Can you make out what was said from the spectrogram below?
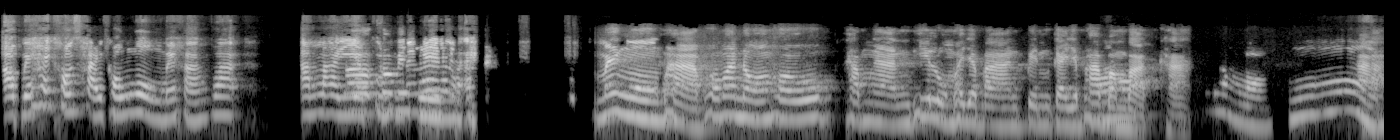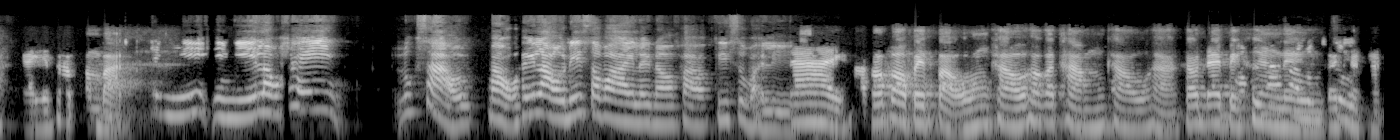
เอาไปให้เขาใช้เขางงไหมคะ ว่า อะไรก็อะคุก็ณไม่ แม่งงไม่งงค่ะ เพราะว่าน้องเขาทำงานที่โรงพยาบาลเป็นกายภาพอ๋อบำบัดค่ะอืมค่ะ กายภาพบำบัด อย่างนี้อย่างนี้เราให้ ลูกสาวเป่าให้เรานี่สบายเลยเนาะค่ะพี่สุวารีได้ค่ะเขาก็เอาไปเป่าของเขาเขาก็ทำของเขาค่ะเขาได้ไปเขาเครื่องน่าหจะนึ่งรู้ก็สึกจะ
